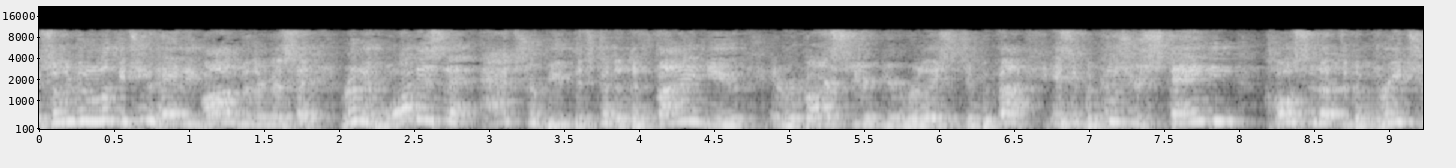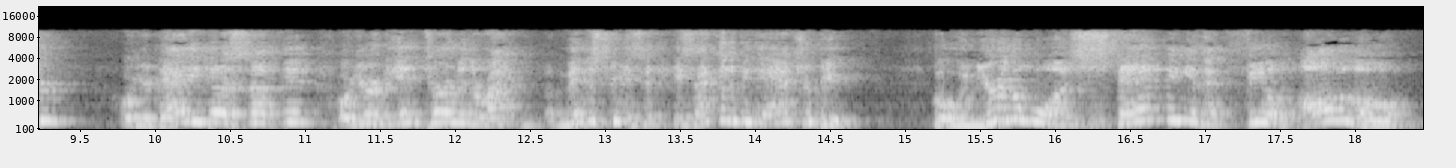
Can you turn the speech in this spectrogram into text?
And so they're going to look at you, Haley Baldwin, they're going to say, really, what is that attribute that's going to define you in regards to your, your relationship with God? Is it because you're standing close enough to the preacher? or your daddy does something, or you're an intern in the right ministry, is, that going to be the attribute? But when you're the one standing in that field all alone,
